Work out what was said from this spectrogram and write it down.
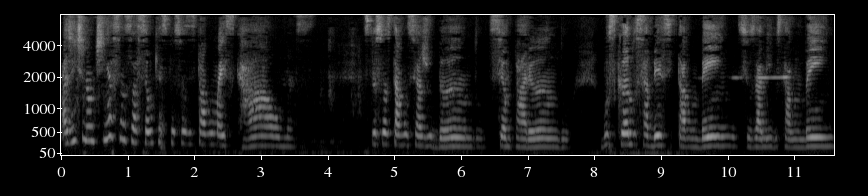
a gente não tinha a sensação que as pessoas estavam mais calmas, as pessoas estavam se ajudando, se amparando, buscando saber se estavam bem, se os amigos estavam bem.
